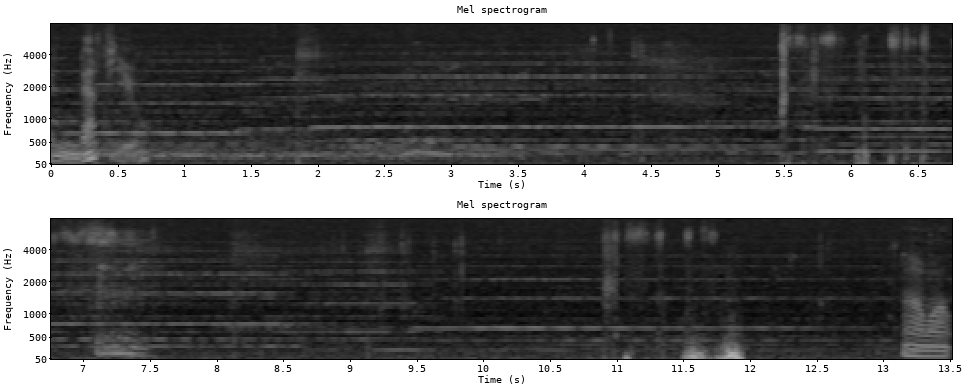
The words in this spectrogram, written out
My nephew? Oh well.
